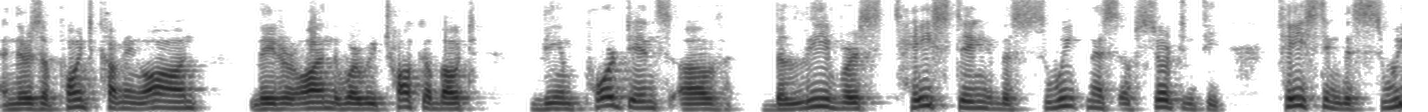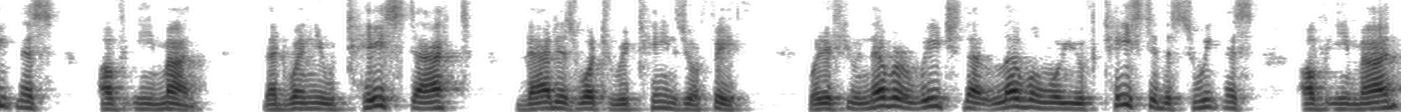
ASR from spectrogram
And there's a point coming on later on where we talk about the importance of believers tasting the sweetness of certainty, tasting the sweetness of Iman. That when you taste that, that is what retains your faith. But if you never reach that level where you've tasted the sweetness of Iman,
